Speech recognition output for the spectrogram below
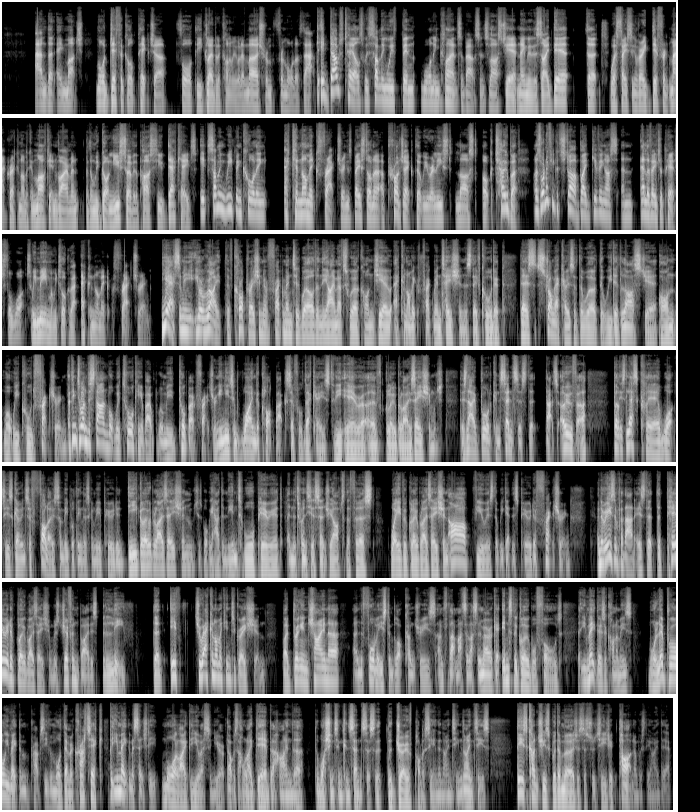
and that a much more difficult picture for the global economy will emerge from, from all of that. It dovetails with something we've been warning clients about since last year, namely this idea that we're facing a very different macroeconomic and market environment than we've gotten used to over the past few decades. It's something we've been calling economic fracturings based on a, a project that we released last October. I was wondering if you could start by giving us an elevator pitch for what we mean when we talk about economic fracturing. Yes, I mean, you're right. The cooperation of fragmented world and the IMF's work on geo-economic fragmentation, as they've called it, there's strong echoes of the work that we did last year on what we called fracturing. I think to understand what we're talking about when we talk about fracturing, you need to wind the clock back several decades to the era of globalization, which there's now broad consensus that that's over, but it's less clear what is going to follow. Some people think there's going to be a period of deglobalization, which is what we had in the interwar period in the 20th century after the first wave of globalization. Our view is that we get this period of fracturing and the reason for that is that the period of globalization was driven by this belief that if through economic integration, by bringing China and the former Eastern Bloc countries, and for that matter, Latin America, into the global fold, that you make those economies more liberal, you make them perhaps even more democratic, but you make them essentially more like the US and Europe. That was the whole idea behind the, the Washington Consensus, the, the drove policy in the 1990s. These countries would emerge as a strategic partner, was the idea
